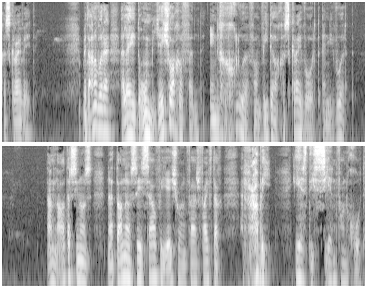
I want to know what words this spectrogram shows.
geskryf het. Met ander woorde, hulle het hom Yeshua gevind en geglo van wie daar geskryf word in die woord. Dan later sien ons Nathanael sê self vir Yeshua in vers 50: "Rabbi, U is die seun van God.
